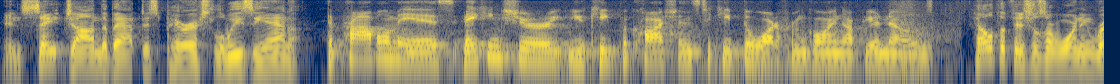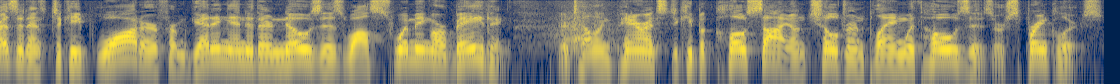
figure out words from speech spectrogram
in St. John the Baptist Parish, Louisiana. The problem is making sure you keep precautions to keep the water from going up your nose. Health officials are warning residents to keep water from getting into their noses while swimming or bathing. They're telling parents to keep a close eye on children playing with hoses or sprinklers.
